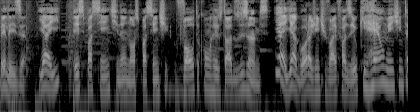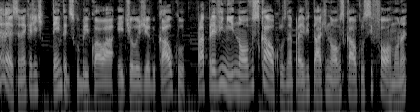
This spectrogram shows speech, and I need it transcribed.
Beleza. E aí, esse paciente, né, o nosso paciente, volta com o resultado dos exames. E aí, agora a gente vai fazer o que realmente interessa, né? Que a gente tenta descobrir qual a etiologia do cálculo para prevenir novos cálculos, né? Para evitar que novos cálculos se formam, né?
